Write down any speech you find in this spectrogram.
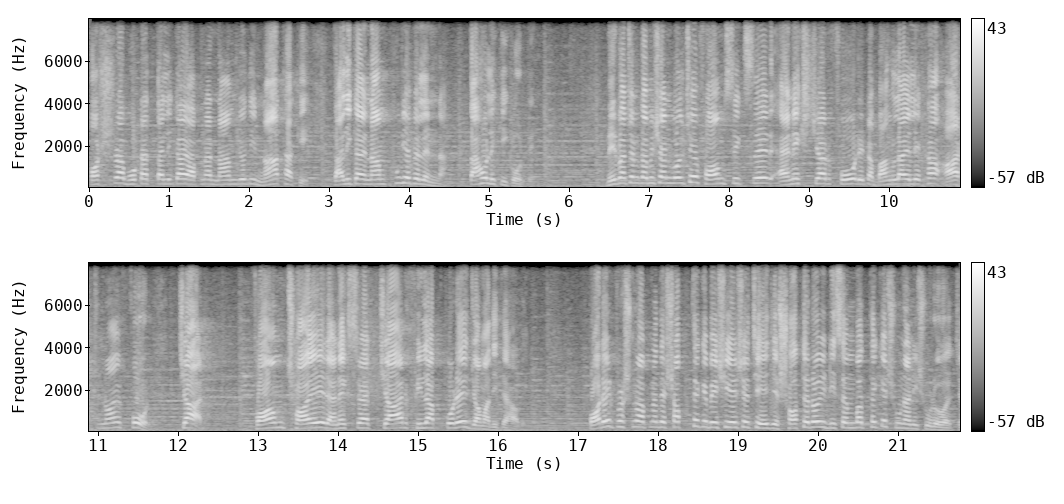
খসড়া ভোটার তালিকায় আপনার নাম যদি না থাকে, তালিকায় নাম খুঁজে পেলেন না, তাহলে কি করবেন? নির্বাচন কমিশন বলছে ফর্ম সিক্সের অ্যানেক্সচার ফোর এটা বাংলায় লেখা আট নয় ফোর চার। ফর্ম ছয়ের অ্যানেক্সচার চার ফিল আপ করে জমা দিতে হবে। পরের প্রশ্ন আপনাদের সব থেকে বেশি এসেছে যে সতেরোই ডিসেম্বর থেকে শুনানি শুরু হচ্ছে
